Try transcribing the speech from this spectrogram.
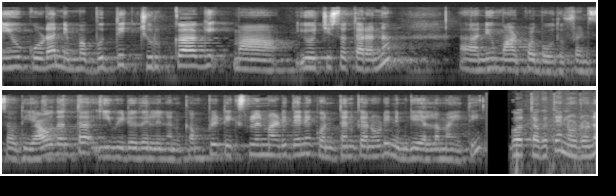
ನೀವು ಕೂಡ ನಿಮ್ಮ ಬುದ್ಧಿ ಚುರುಕಾಗಿ ಮಾ, ಯೋಚಿಸೋ ಥರನ ನೀವು ಮಾಡ್ಕೊಳ್ಬೋದು ಫ್ರೆಂಡ್ಸ್ ಅದು ಯಾವುದಂತ ಈ ವಿಡಿಯೋದಲ್ಲಿ ನಾನು ಕಂಪ್ಲೀಟ್ ಎಕ್ಸ್ಪ್ಲೇನ್ ಮಾಡಿದ್ದೇನೆ. ಕೊನೆ ತನಕ ನೋಡಿ ನಿಮಗೆ ಎಲ್ಲ ಮಾಹಿತಿ ಗೊತ್ತಾಗುತ್ತೆ. ನೋಡೋಣ,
